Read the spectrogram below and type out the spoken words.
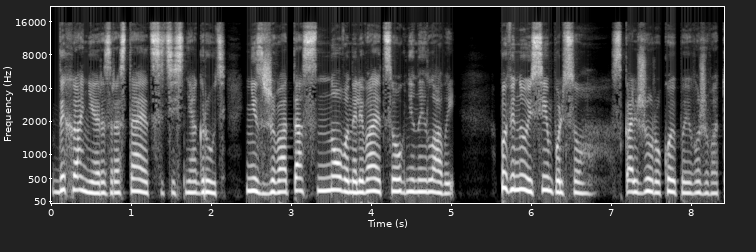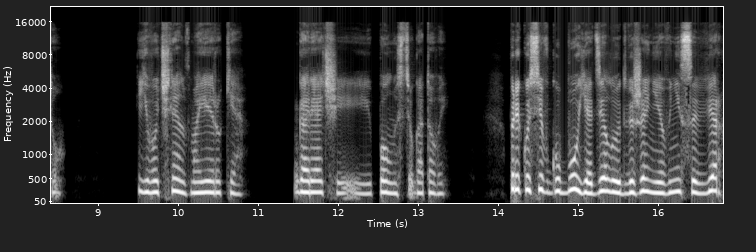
Дыхание разрастается, тесня грудь. Низ живота снова наливается огненной лавой. Повинуясь импульсу, скольжу рукой по его животу. Его член в моей руке. Горячий и полностью готовый. Прикусив губу, я делаю движение вниз и вверх,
